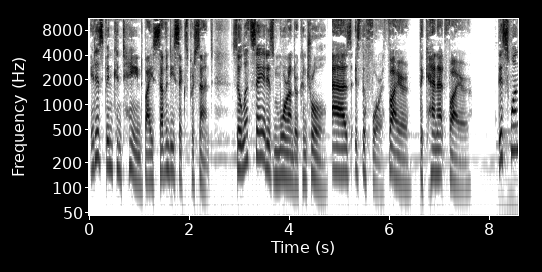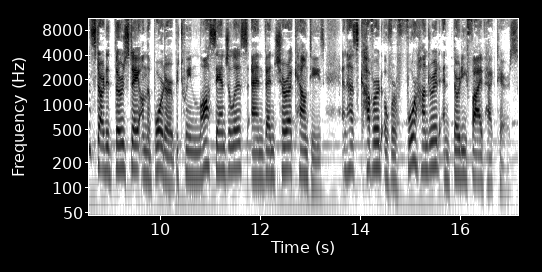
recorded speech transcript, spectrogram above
it has been contained by 76%. So let's say it is more under control, as is the fourth fire, the Kenneth Fire. This one started Thursday on the border between Los Angeles and Ventura counties and has covered over 435 hectares.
